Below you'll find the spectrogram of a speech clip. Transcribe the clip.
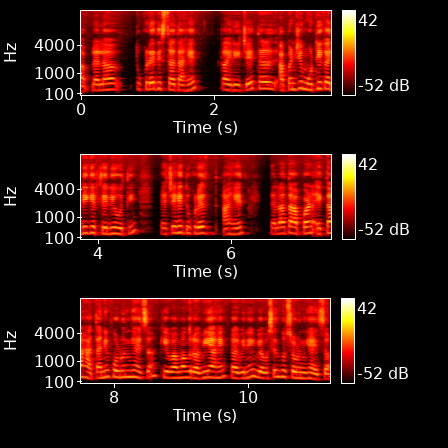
आपल्याला तुकडे दिसतात आहेत कैरीचे. तर आपण जी मोठी कैरी घेतलेली होती त्याचे हे तुकडे आहेत. त्याला आता आपण एकदा हाताने फोडून घ्यायचं किंवा मग रवी आहे रवीने व्यवस्थित घुसळून घ्यायचं.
